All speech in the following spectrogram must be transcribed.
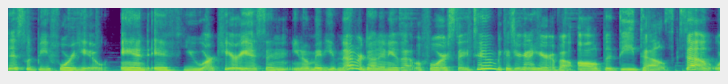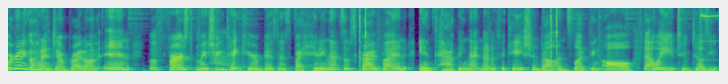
this would be for you. And if you are curious and, you know, maybe you've never done any of that before, stay tuned because you're going to hear about all the details. So, we're going to go ahead and jump right on in. But first, make sure you take care of business by hitting that subscribe button and tapping that notification bell and selecting all. That way, YouTube tells you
